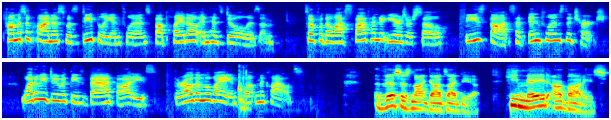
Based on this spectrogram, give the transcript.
Thomas Aquinas was deeply influenced by Plato and his dualism. So, for the last 500 years or so, these thoughts have influenced the church. What do we do with these bad bodies? Throw them away and float in the clouds. This is not God's idea. He made our bodies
